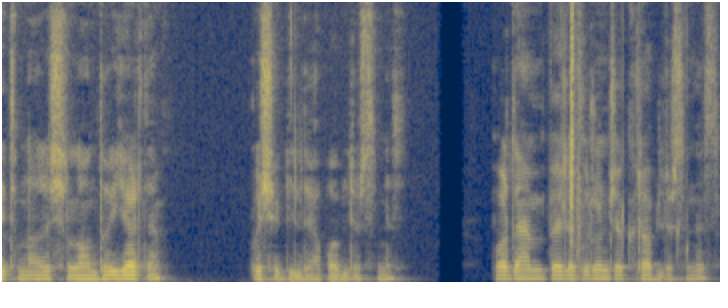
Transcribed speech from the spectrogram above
itemler ışınlandığı yerde bu şekilde yapabilirsiniz. Bu arada hem böyle vurunca kırabilirsiniz.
